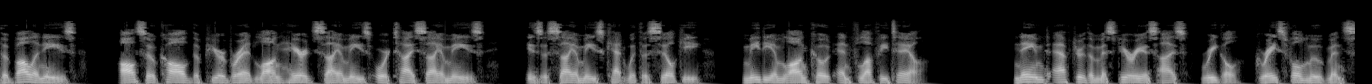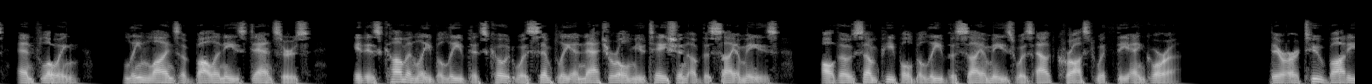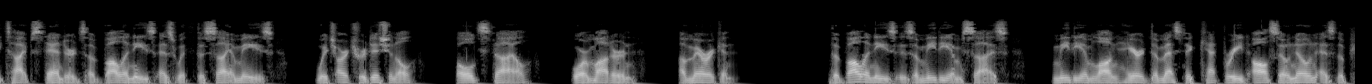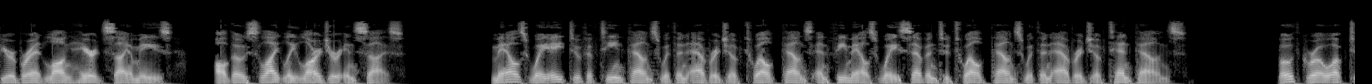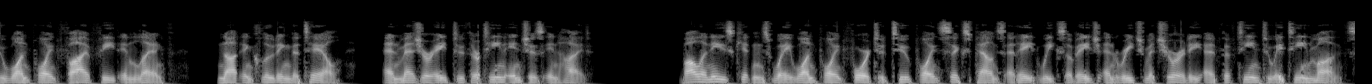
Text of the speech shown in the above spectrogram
The Balinese, also called the purebred long-haired Siamese or Thai Siamese, is a Siamese cat with a silky, medium long coat and fluffy tail. Named after the mysterious eyes, regal, graceful movements, and flowing, lean lines of Balinese dancers, it is commonly believed its coat was simply a natural mutation of the Siamese, although some people believe the Siamese was outcrossed with the Angora. There are two body type standards of Balinese as with the Siamese, which are traditional, old style, or modern, American. The Balinese is a medium size, medium long-haired domestic cat breed also known as the purebred long-haired Siamese, although slightly larger in size. Males weigh 8 to 15 pounds with an average of 12 pounds and females weigh 7 to 12 pounds with an average of 10 pounds. Both grow up to 1.5 feet in length, not including the tail, and measure 8 to 13 inches in height. Balinese kittens weigh 1.4 to 2.6 pounds at 8 weeks of age and reach maturity at 15 to 18 months.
